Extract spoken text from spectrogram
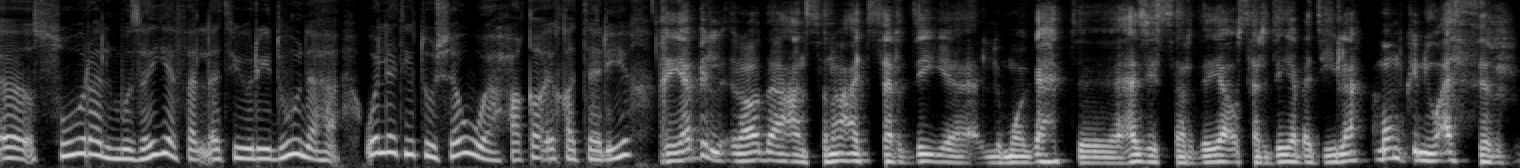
الصورة آه، المزيفة التي يريدونها والتي تشوه حقائق التاريخ؟ غياب الإرادة عن صناعة سردية لمواجهة آه، هذه السردية أو سردية بديلة ممكن يؤثر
